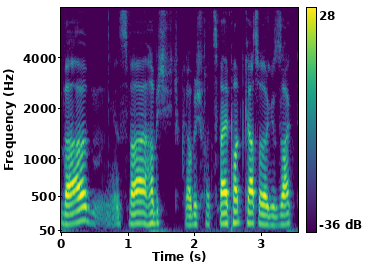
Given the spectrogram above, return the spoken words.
war, es war, habe ich, glaube ich, vor zwei Podcasts oder gesagt,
